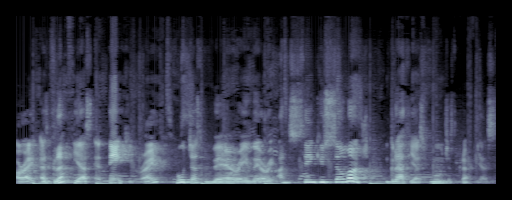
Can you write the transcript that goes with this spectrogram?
Alright? As gracias as thank you, right? Muchas, very, very. I thank you so much. Gracias. Muchas gracias.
